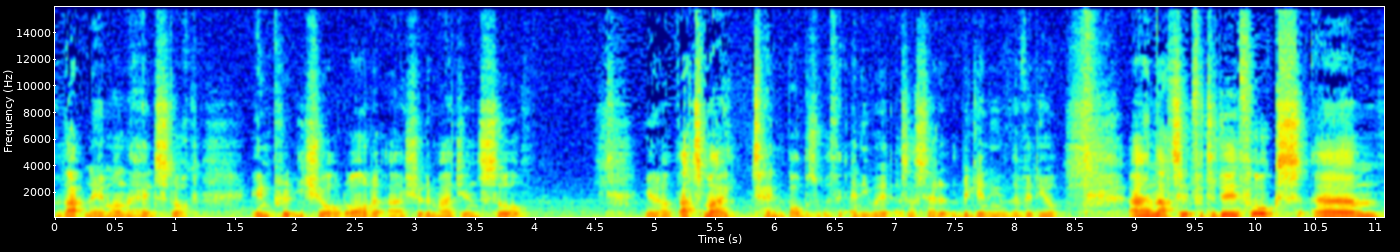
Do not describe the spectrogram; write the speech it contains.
that name on the headstock in pretty short order, I should imagine. So, you know, that's my 10 bobs worth anyway, as I said at the beginning of the video. And that's it for today, folks. Um,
